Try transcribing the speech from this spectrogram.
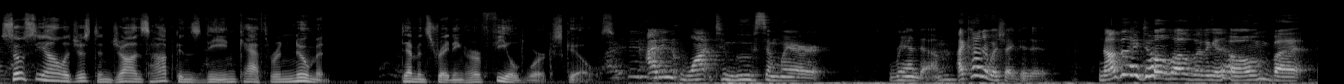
Sociologist and Johns Hopkins Dean Katherine Newman, demonstrating her fieldwork skills. I didn't want to move somewhere random. I kind of wish I did it. Not that I don't love living at home, but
